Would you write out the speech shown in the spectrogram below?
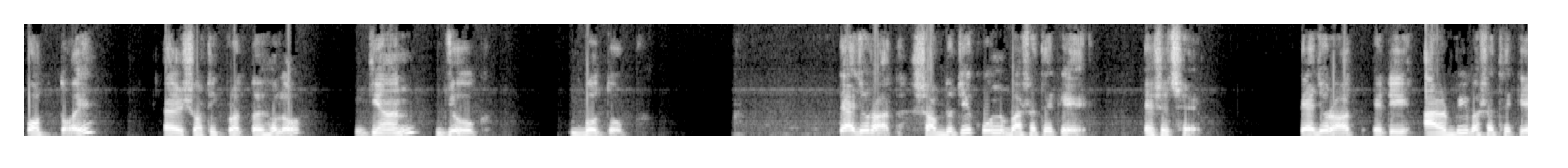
প্রত্যয়, এর সঠিক প্রত্যয় হলো জ্ঞান যোগ বোতব তেজরাত শব্দটি কোন ভাষা থেকে এসেছে? তেজরাত এটি আরবি ভাষা থেকে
